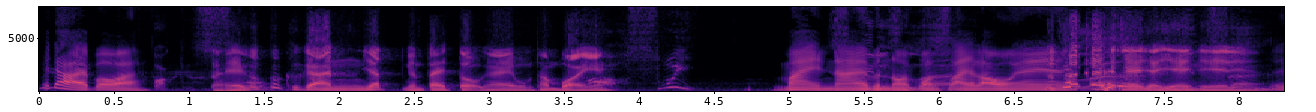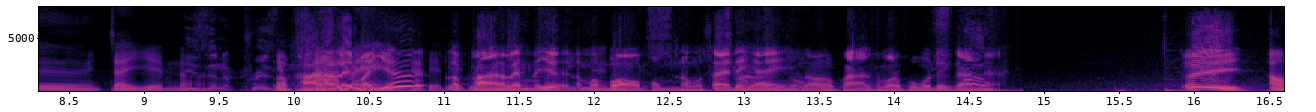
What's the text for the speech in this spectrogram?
ไม่ได้ปะวะ Fucking สายก็ slow. ก็คือการยัดเงินใต้โต๊ะไง ผมทำบ่อยไง Oh, sweet. ไม่นายเป็นหนอนบอดไส้เราไงเอ้ยอย่าเย็นอย่าเย็นอย่าเย็นเออใจเย็นหน่อย He's in a prison. เราผ่านอะไรมาเยอะเดี๋ยวๆเราผ่านอะไรมาเยอะแล้วมาบอกว่าผมหนองไส้ได้ไง เราผ่านสมรภูมิมาด้วยกันเนี่ยเอ้ยเอ้า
